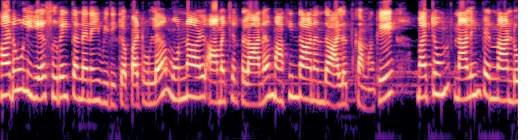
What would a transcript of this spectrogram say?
கடூலிய சிறை தண்டனை விதிக்கப்பட்டுள்ள முன்னாள் அமைச்சர்களான மஹிந்தானந்த அலுத்கமகே மற்றும் நளின் பெர்னாண்டோ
